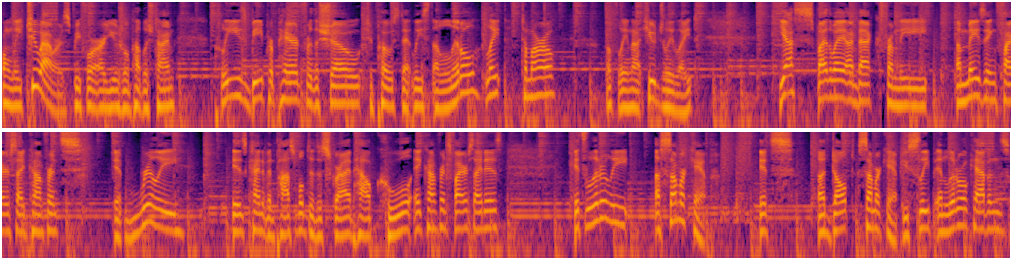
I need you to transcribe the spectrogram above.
only two hours before our usual publish time. Please be prepared for the show to post at least a little late tomorrow. Hopefully, not hugely late. Yes, by the way, I'm back from the amazing Fireside Conference. It really is kind of impossible to describe how cool a conference fireside is. It's literally a summer camp. It's adult summer camp. You sleep in literal cabins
